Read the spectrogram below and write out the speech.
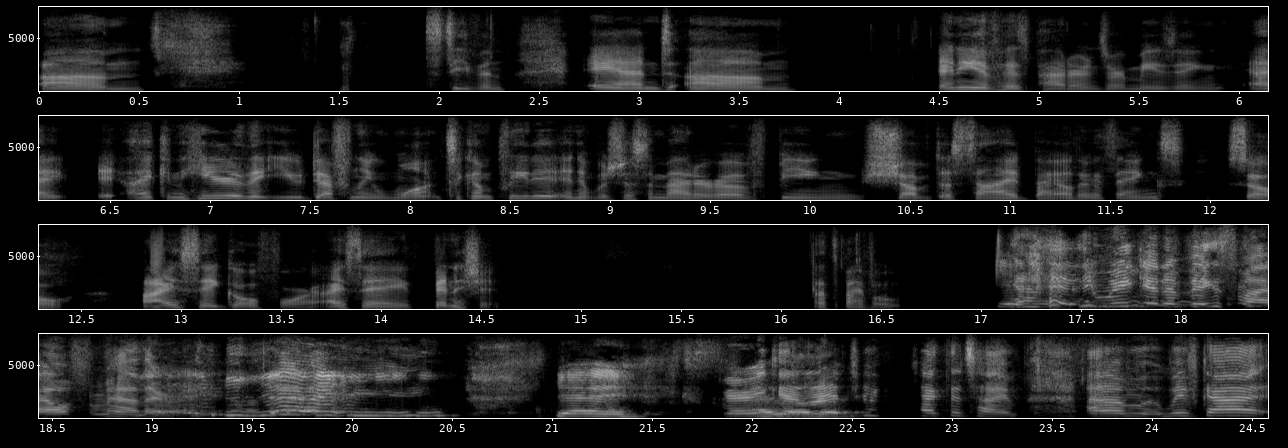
Um, Stephen, and um, any of his patterns are amazing. I I can hear that you definitely want to complete it, and it was just a matter of being shoved aside by other things. So I say go for it. I say finish it. That's my vote. and we get a big smile from Heather. Yay! Yay! Very I good. Let's check, the time. Um, we've got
